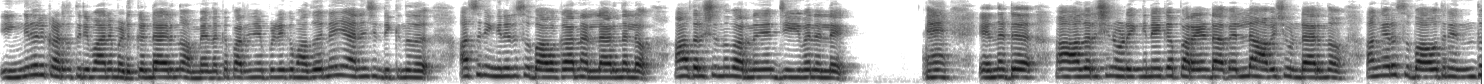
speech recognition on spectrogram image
ഇങ്ങനൊരു ഒരു കടുത്ത തീരുമാനം എടുക്കണ്ടായിരുന്നു അമ്മ എന്നൊക്കെ പറഞ്ഞപ്പോഴേക്കും അത് തന്നെ ഞാനും ചിന്തിക്കുന്നത്. അച്ഛൻ ഇങ്ങനൊരു ഒരു സ്വഭാവക്കാരനല്ലായിരുന്നല്ലോ. ആദർശ് എന്ന് പറഞ്ഞ ഞാൻ ജീവനല്ലേ? എന്നിട്ട് ആദർശിനോട് ഇങ്ങനെയൊക്കെ പറയേണ്ട വല്ല ആവശ്യം ഉണ്ടായിരുന്നോ? അങ്ങനെ സ്വഭാവത്തിന് എന്ത്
